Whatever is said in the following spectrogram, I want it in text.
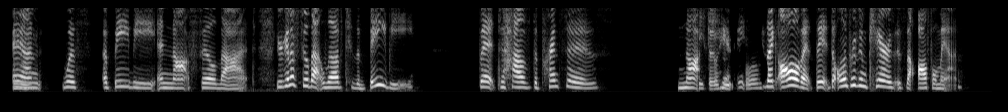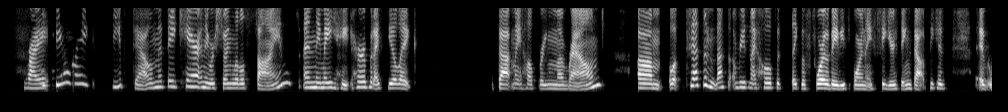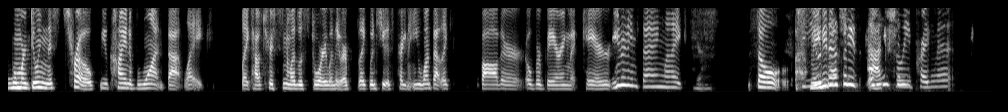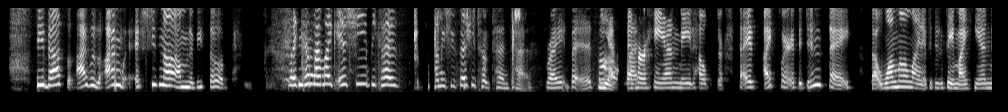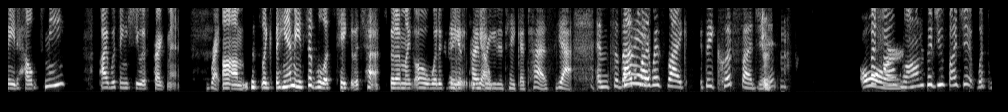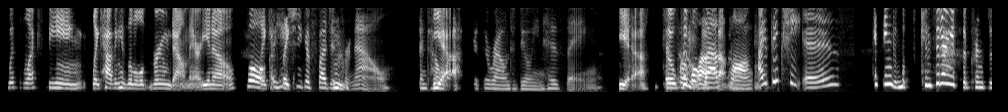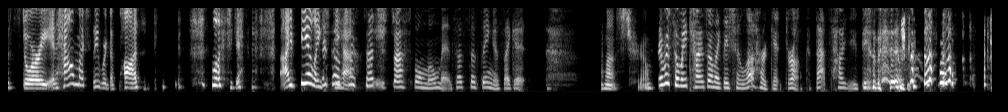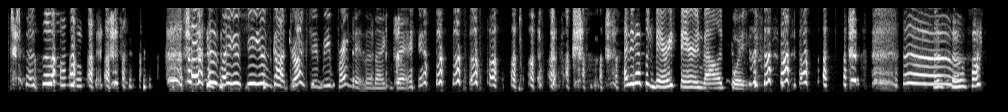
Mhm. and with a baby and not feel that you're gonna feel that love to the baby, but to have the princes not Be so care- like all of it. They, the only person who cares is the awful man, right? I feel like deep down that they care and they were showing little signs and they may hate her, but I feel like that might help bring them around. Um, well, see, that's a, that's a reason I hope that like before the baby's born, they figure things out because if, when we're doing this trope, you kind of want that like like how Tristan was with Story when they were like when she was pregnant. You want that like father overbearing that care. You know what I'm saying? Like, Yeah. so maybe that's a- she's actually pregnant? See, that's I was I'm if she's not, I'm gonna be so upset. Like, because I'm like, is she? Because I mean, she said she took ten tests, right? But it's not. yeah, and her handmaid helped her. If, I swear, if it didn't say that one little line, if it didn't say my handmaid helped me, I would think she was pregnant. Right. Um, because like the handmaid said, well, let's take the test. But I'm like, oh, what if I think they? it's time yeah, for you to take a test. Yeah, and so that's why I was like, they could fudge it, but how long could you fudge it with with Lex being like having his little room down there? You know? well, like- he, like- she could fudge it Hmm. for now until Yeah. Lex gets around to doing his thing. Yeah. So it couldn't won't last, last that long. I think she is. I think considering it's the princess story and how much they were depositing, like I feel like It she has to such stressful moments. That's the thing. Is like it. That's true. There were so many times where I'm like, they should let her get drunk. That's how you do this. That's so funny. it's like if she just got drunk, she'd be pregnant the next day. I think that's a very fair and valid point. That's so funny.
